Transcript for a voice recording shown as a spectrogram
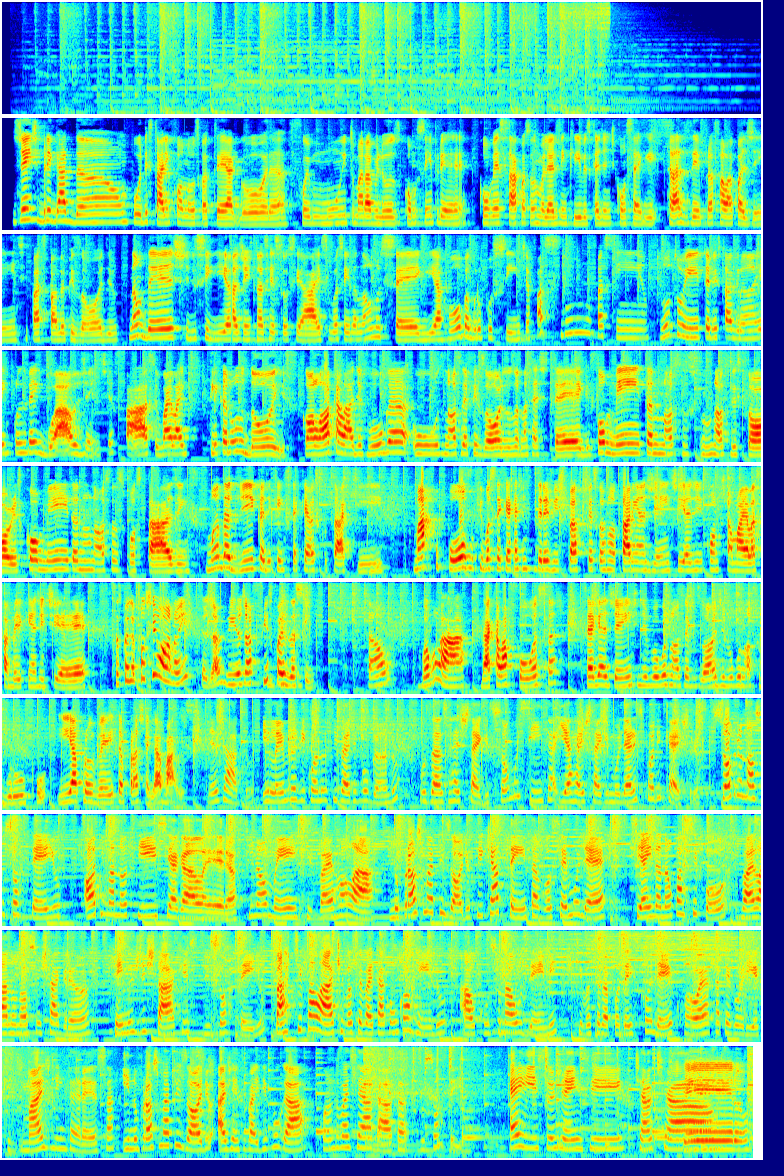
Gente, brigadão por estarem conosco até agora. Foi muito maravilhoso, como sempre é, conversar com essas mulheres incríveis que a gente consegue trazer para falar com a gente, participar do episódio. Não deixe de seguir a gente nas redes sociais. Se você ainda não nos segue, arroba Grupo Cintia, facinho, facinho. No Twitter, Instagram, inclusive é igual, gente. É fácil. Vai lá e clica nos dois. Coloca lá, divulga os nossos episódios usando as hashtags, comenta nos nossos, nos nossos stories, comenta nos nossos postagens, manda dica de quem você quer escutar aqui. Marca o povo que você quer que a gente entreviste para as pessoas notarem a gente e a gente, quando chamar elas, saber quem a gente é. Essas coisas funcionam, hein? Eu já vi, eu já fiz coisas assim. Então, vamos lá, dá aquela força, segue a gente, divulga os nossos episódios, divulga o nosso grupo e aproveita para chegar mais. Exato. E lembra de quando estiver divulgando, usar as hashtags Somos Cíntia e a hashtag Mulheres Podcasters. Sobre o nosso sorteio, ótima notícia, galera! Finalmente vai rolar. No próximo episódio, fique atenta, você mulher, se ainda não participou, vai lá no nosso Instagram tem nos destaques de sorteio. Participa lá que você vai estar concorrendo ao curso na Udemy, que você vai poder escolher qual é a categoria que mais lhe interessa. E no próximo episódio a gente vai divulgar quando vai ser a data do sorteio. É isso, gente. Tchau, tchau. Cheiro.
